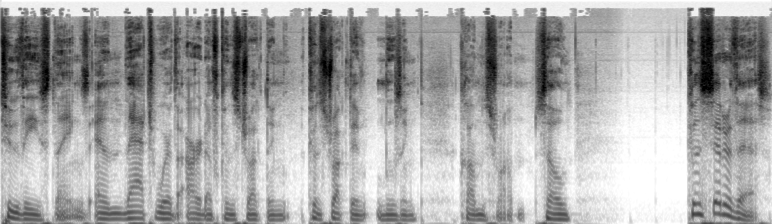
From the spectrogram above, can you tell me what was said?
to these things. And that's where the art of constructing constructive losing comes from. So consider this.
